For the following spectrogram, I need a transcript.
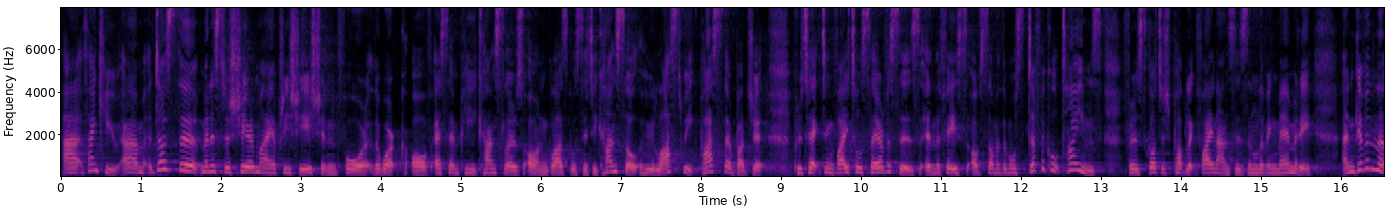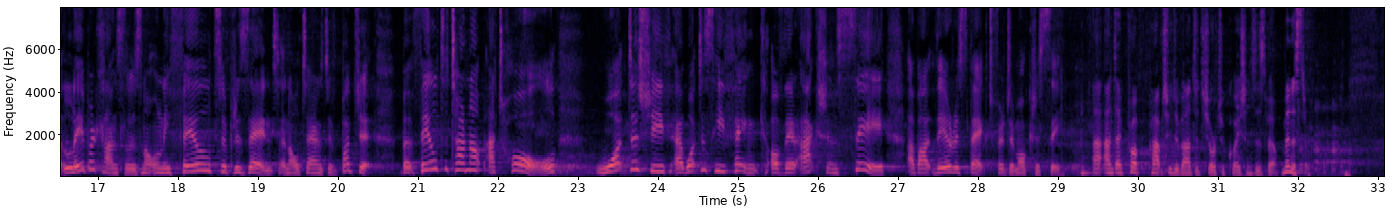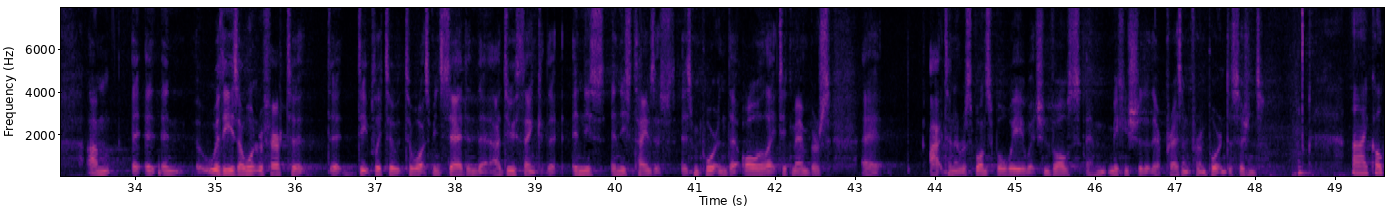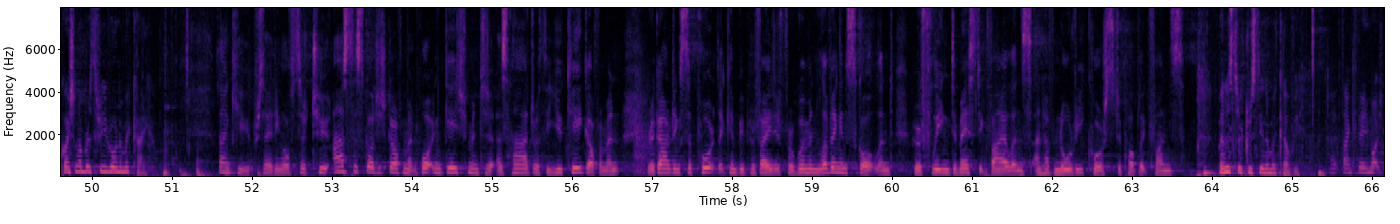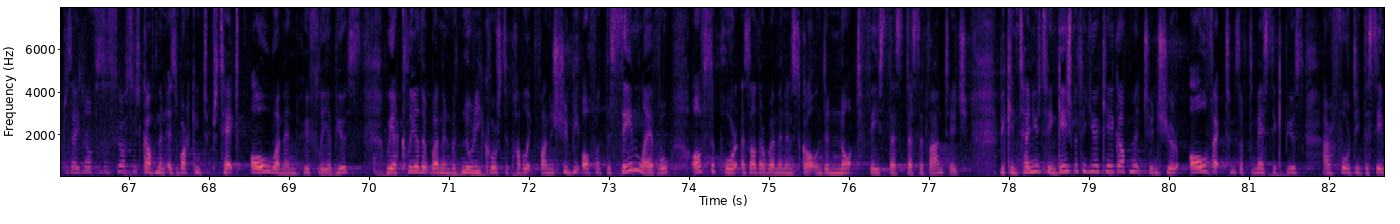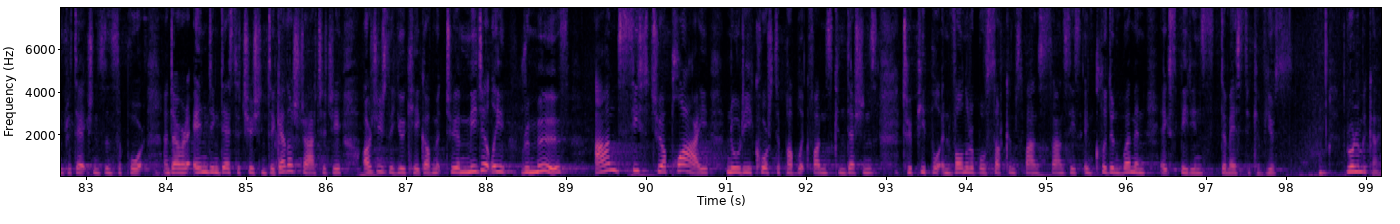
Uh, thank you. Um, does the Minister share my appreciation for the work of SNP councillors on Glasgow City Council, who last week passed their budget protecting vital services in the face of some of the most difficult times for Scottish public finances and living memory? And given that Labour councillors not only failed to present an alternative budget, but failed to turn up at all, What does, she, uh, what does he think of their actions say about their respect for democracy? Uh, and I perhaps should have added shorter questions as well. Minister. Um, in, in, with these, I won't refer to, to, deeply to, to what's been said, and I do think that in these, in these times it's, it's important that all elected members uh, act in a responsible way, which involves um, making sure that they're present for important decisions. I call question number three, Rona Mackay. Thank you, Presiding Officer. To ask the Scottish Government what engagement it has had with the UK Government regarding support that can be provided for women living in Scotland who are fleeing domestic violence and have no recourse to public funds. Minister Christina McKelvey. Uh, thank you very much, Presiding Officer. The Scottish Government is working to protect all women who flee abuse. We are clear that women with no recourse to public funds should be offered the same level of support as other women in Scotland and not face this disadvantage. We continue to engage with the UK Government to ensure all victims of domestic abuse abuse are afforded the same protections and support. And our Ending Destitution Together strategy urges the UK Government to immediately remove and cease to apply no recourse to public funds conditions to people in vulnerable circumstances, including women experiencing domestic abuse. Rona Mackay.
